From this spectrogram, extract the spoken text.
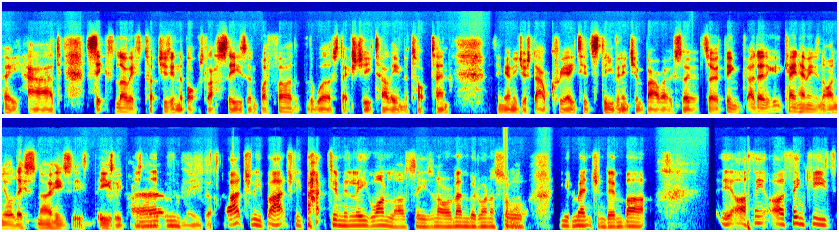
they had six lowest touches in the box last season, by far the worst XG tally in the top ten. I think they only just out created Stevenage and Barrow. So, so I think I don't think Kane Hemmings not on your list. No, he's, he's easily passed um, over for me. But I actually, I actually backed him in League One last season. I remembered when I saw oh. you'd mentioned him, but yeah, I think I think he's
